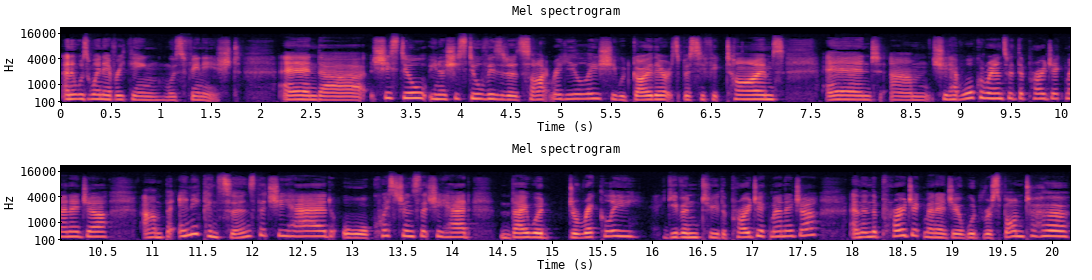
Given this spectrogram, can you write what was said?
and it was when everything was finished. And uh, she still, you know, she still visited site regularly. She would go there at specific times, and um, she'd have walkarounds with the project manager. Um, but any concerns that she had or questions that she had, they would directly given to the project manager, and then the project manager would respond to her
